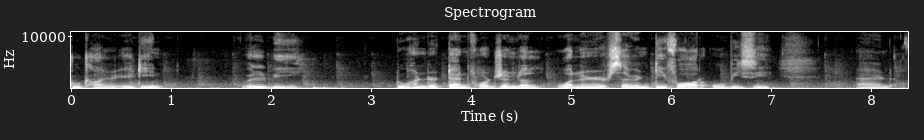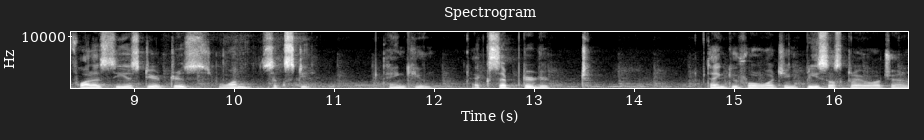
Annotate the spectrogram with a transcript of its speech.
2018 will be 210 for general 170 for obc and for SC ST it is 160 thank you. Accepted it thank you for watching. Please subscribe our channel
